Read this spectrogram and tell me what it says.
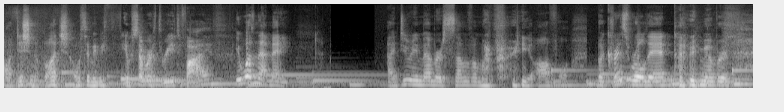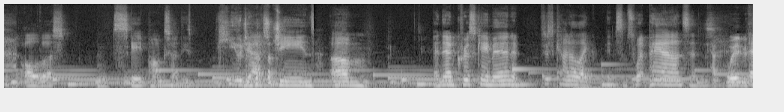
audition a bunch. I would say maybe It was somewhere three to five. it wasn't that many. I do remember some of them were pretty awful. But Chris rolled in. I remember all of us skate punks had these huge ass jeans. Um, and then Chris came in and just kind of like in some sweatpants and Way before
